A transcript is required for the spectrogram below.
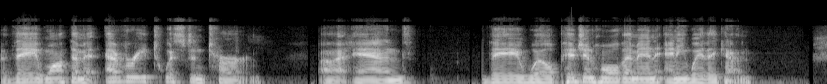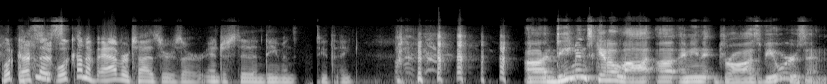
They want them at every twist and turn, uh, and they will pigeonhole them in any way they can. What That's kind of just- what kind of advertisers are interested in demons? Do you think? Uh, demons get a lot. Uh, I mean, it draws viewers in.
